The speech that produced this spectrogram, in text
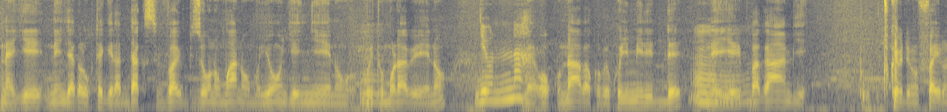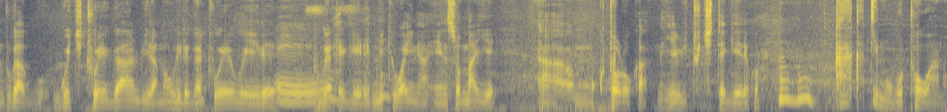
naye nenjagala okutegeera dax vibes ono omwana omuyonjo ennyo eno bwe tumulaba eno. Byonna. Ne- okunaaba kwe bekuyimiridde naye bagambye tu- tukebedde mu fayiro ntuga gwe kitwegambira amawulire gatweweere tugategeere miki wine ensoma ye mu kutoloka naye tukitegeereko. Kakati mu buto wano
